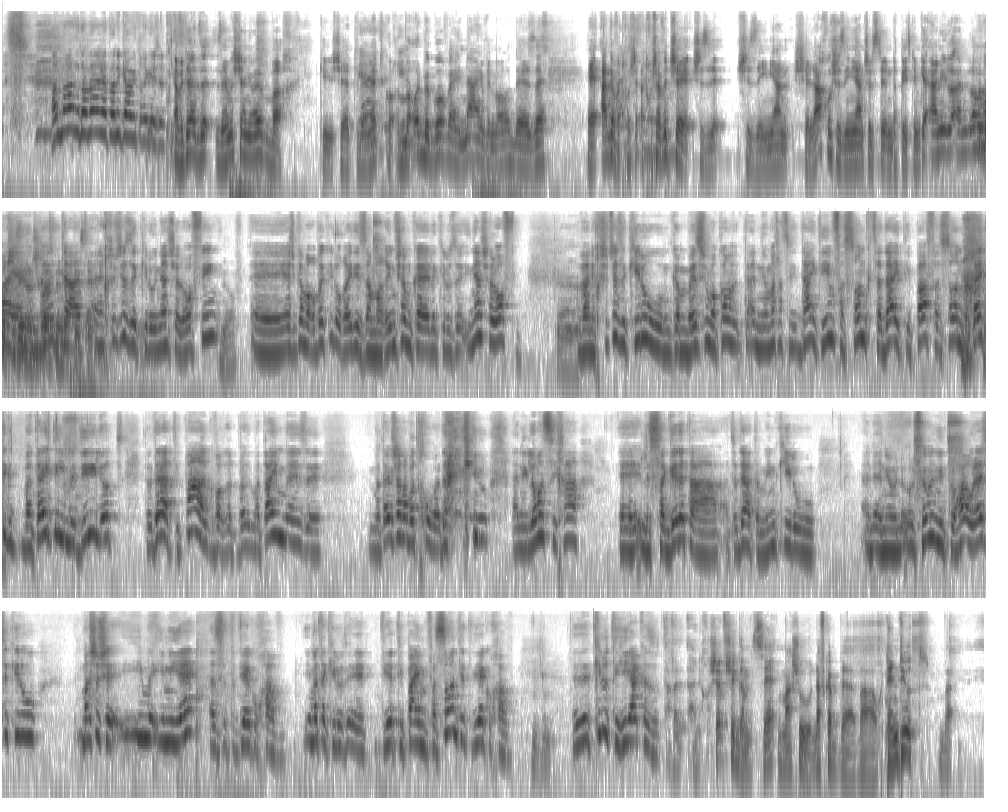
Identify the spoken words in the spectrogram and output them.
על מה את מדברת? אני גם מתרגשת. אבל את יודעת, זה, מה שאני אוהב בך. כי שאת כן, באמת כאילו- מאוד בגובה העיניים ומאוד זה. אה, אגב, את, חושב, את חושבת שזה, עניין שלך או שזה עניין של סטנדאפיסטים? אני לא, אני לא בטוח שזה עניין של לא הסטנדאפיסטים. אני חושבת שזה כאילו עניין של אופי. אה, יש גם הרבה, כאילו, ראיתי זמרים שם כאלה, כאילו, זה עניין של אופי. כן. ואני חושבת שזה כאילו, גם באיזשהו מקום, אני אומרת לעצמי, די, תהיי עם פאסון קצת, די, טיפה פאסון, מתי, תלמדי להיות, אתה יודע, טיפה, כבר 200 איזה, 200 שנה בתחום, עדיין, כאילו, אני לא מצליחה אה, לסגל את ה... אתה יודע, אתה מין כאילו, אני, אני לפעמים אני תוהה, אולי זה כאילו, משהו שאם אם יהיה, אז אתה תהיה כוכב. אם אתה כאילו אה, תהיה טיפה עם פאסון, אתה תהיה כוכב. זה כאילו תהייה כזאת. אבל אני חושב שגם זה משהו, דווקא באותנטיות, ב-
